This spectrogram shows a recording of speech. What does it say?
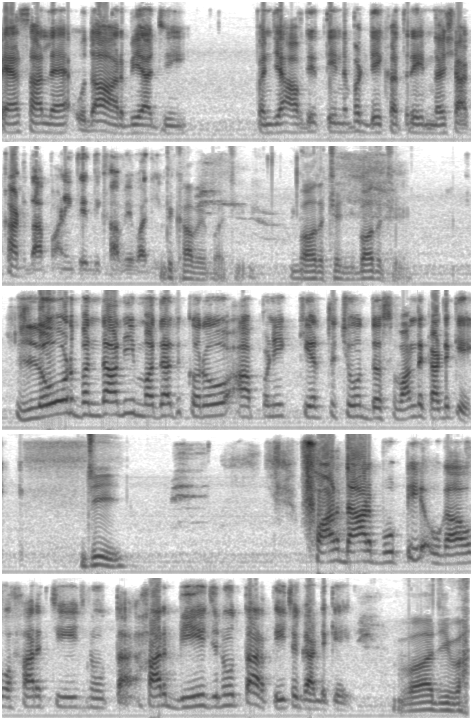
ਪੈਸਾ ਲੈ ਉਧਾਰ ਵਿਆਜੀ ਪੰਜਾਬ ਦੇ ਤਿੰਨ ਵੱਡੇ ਖਤਰੇ ਨਸ਼ਾ ਘਟਦਾ ਪਾਣੀ ਤੇ ਦਿਖਾਵੇ ਬਾਜੀ ਦਿਖਾਵੇ ਬਾਜੀ। ਬਹੁਤ ਅੱਛੇ ਜੀ ਬਹੁਤ ਅੱਛੇ। ਲੋੜਵੰਦਾਂ ਦੀ ਮਦਦ ਕਰੋ ਆਪਣੀ ਕਿਰਤ ਚੋਂ ਦਸਵੰਦ ਕੱਢ ਕੇ। ਜੀ। ਫਲਦਾਰ ਬੂਟੇ ਉਗਾਓ ਹਰ ਚੀਜ਼ ਨੂੰ ਹਰ ਬੀਜ ਨੂੰ ਧਰਤੀ 'ਚ ਗੱਡ ਕੇ। ਵਾਹ ਜੀ ਵਾਹ।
